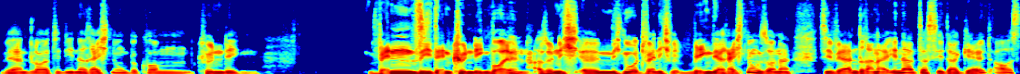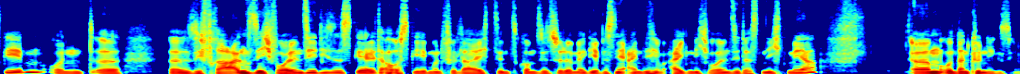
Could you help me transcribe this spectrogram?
Während Leute, die eine Rechnung bekommen, kündigen. Wenn sie denn kündigen wollen. Also nicht, äh, nicht notwendig wegen der Rechnung, sondern sie werden daran erinnert, dass sie da Geld ausgeben und äh, äh, sie fragen sich, wollen sie dieses Geld ausgeben und vielleicht sind, kommen sie zu dem Ergebnis, nee, eigentlich, eigentlich wollen sie das nicht mehr ähm, und dann kündigen sie.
